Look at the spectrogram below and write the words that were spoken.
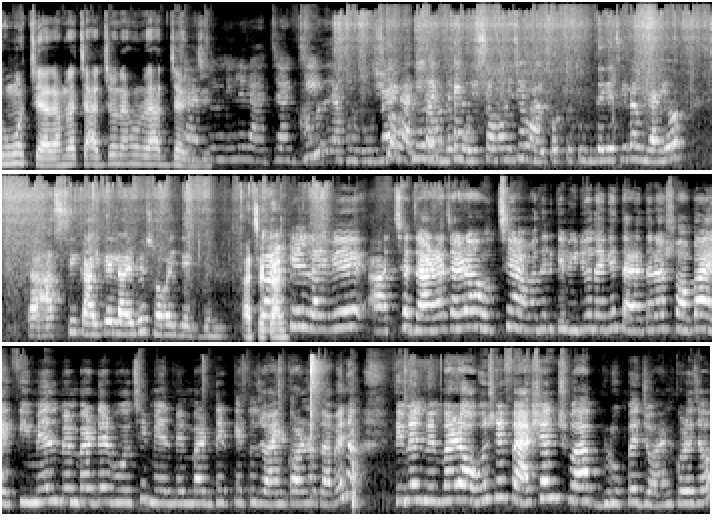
ঘুমোচ্ছে আর আমরা চারজন এখন রাত জাগছি। পরিশ্রম হয়েছে মালপত্র তুলতে গেছিলাম যাই হোক। আসছি কালকে লাইভে সবাই দেখবেন। আচ্ছা কালকে লাইভে আচ্ছা যারা যারা হচ্ছে আমাদেরকে ভিডিও দেখে তারা তারা সবাই ফিমেল মেম্বারদের বলছি মেল মেম্বারদেরকে তো জয়েন করানো যাবে না। ফিমেল মেম্বাররা অবশ্যই ফ্যাশন সোয়াপ গ্রুপে জয়েন করে যাও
